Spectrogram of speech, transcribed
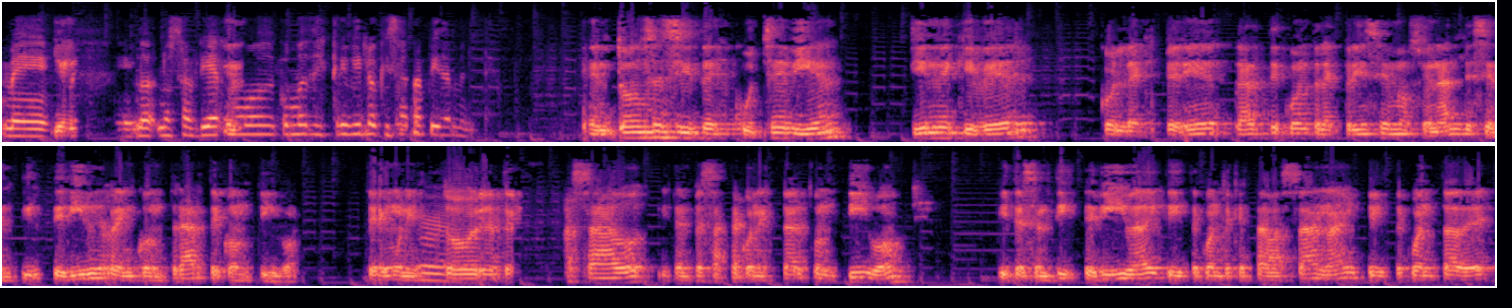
me no, no sabría cómo, cómo describirlo quizás rápidamente. Entonces, si te escuché bien, tiene que ver con la experiencia, darte cuenta de la experiencia emocional de sentirte vivo y reencontrarte contigo. Tengo una Mm. historia, tengo un pasado y te empezaste a conectar contigo y te sentiste viva y te diste cuenta que estabas sana y te diste cuenta de,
